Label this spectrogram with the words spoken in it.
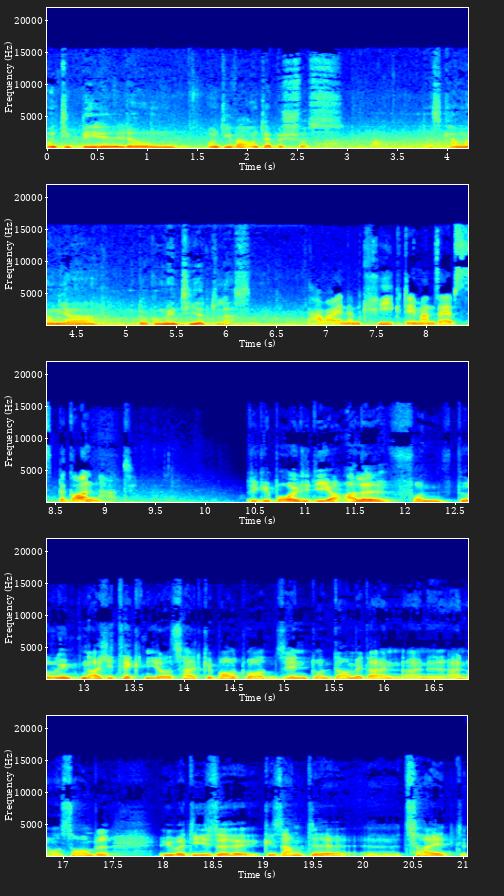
und die Bildung und die war unter Beschuss. Das kann man ja dokumentiert lassen. Ja, aber in einem Krieg, den man selbst begonnen hat. Die Gebäude, die ja alle von berühmten Architekten ihrer Zeit gebaut worden sind und damit ein, eine, ein Ensemble über diese gesamte äh, Zeit,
